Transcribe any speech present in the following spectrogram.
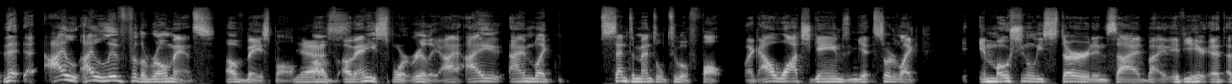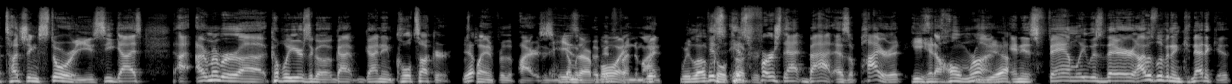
that uh, I I live for the romance of baseball, Yes. of, of any sport really. I I I'm like sentimental to a fault. Like I'll watch games and get sort of like emotionally stirred inside by if you hear a, a touching story. You see guys. I, I remember uh, a couple of years ago, a guy, guy named Cole Tucker was Yep. playing for the Pirates. He's a- our a good boy. friend of mine. We love his, Cole his Tucker. first at bat as a pirate, he hit a home run, Yeah. and his family was there. I was living in Connecticut,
